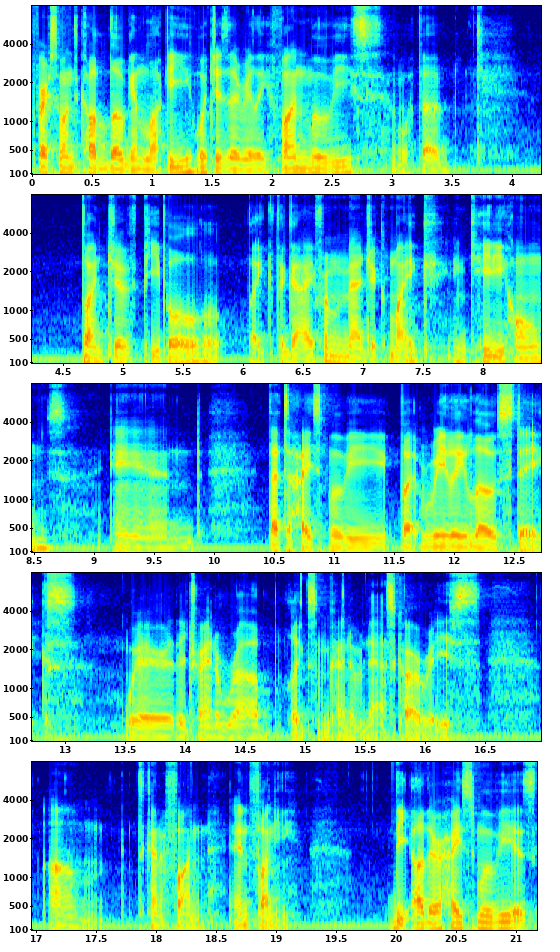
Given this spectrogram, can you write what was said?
First one's called Logan Lucky, which is a really fun movie with a bunch of people, like the guy from Magic Mike and Katie Holmes, and that's a heist movie, but really low stakes, where they're trying to rob like some kind of NASCAR race. Um, it's kind of fun and funny. The other heist movie is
